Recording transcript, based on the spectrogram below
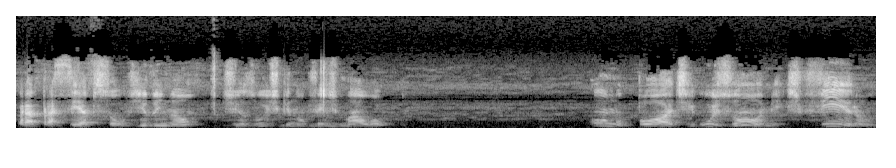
para ser absolvido e não Jesus que não fez mal algum. Como pode? Os homens viram,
